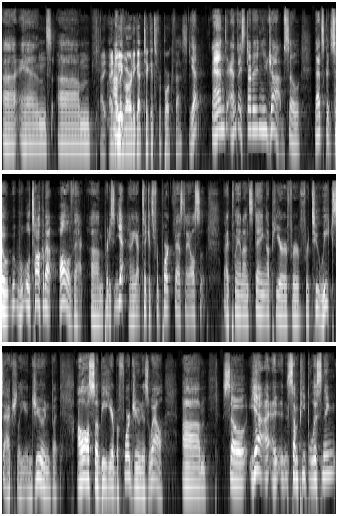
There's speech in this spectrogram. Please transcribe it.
uh, and um, I, I, know I'm you've already got tickets for PorcFest. Yep, and and I started a new job, so that's good. So we'll talk about all of that um, pretty soon. Yeah, and I got tickets for PorcFest. I also I plan on staying up here for for two weeks actually in June, but I'll also be here before June as well. Um, so yeah, I, I, and some people listening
